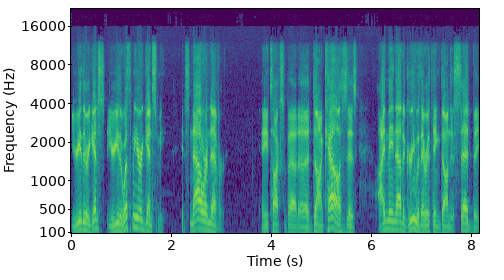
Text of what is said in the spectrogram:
You're either against, you're either with me or against me. It's now or never. And he talks about uh, Don Callis. He says, I may not agree with everything Don has said, but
